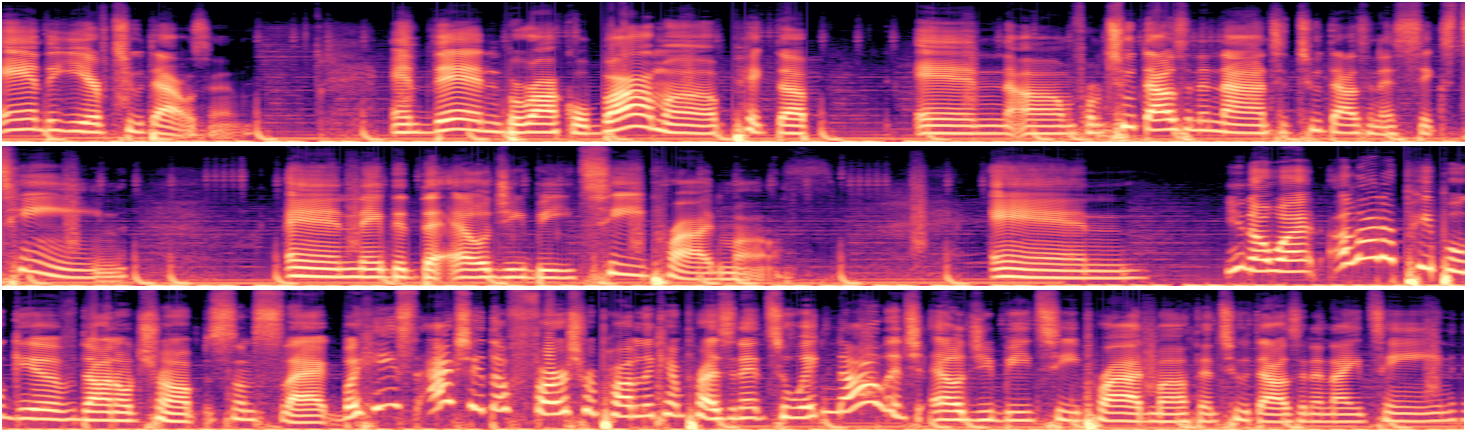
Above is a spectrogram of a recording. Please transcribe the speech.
and the year of 2000. And then Barack Obama picked up in um, from 2009 to 2016 and named it the LGBT Pride Month. And you know what? A lot of people give Donald Trump some slack, but he's actually the first Republican president to acknowledge LGBT Pride Month in 2019.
